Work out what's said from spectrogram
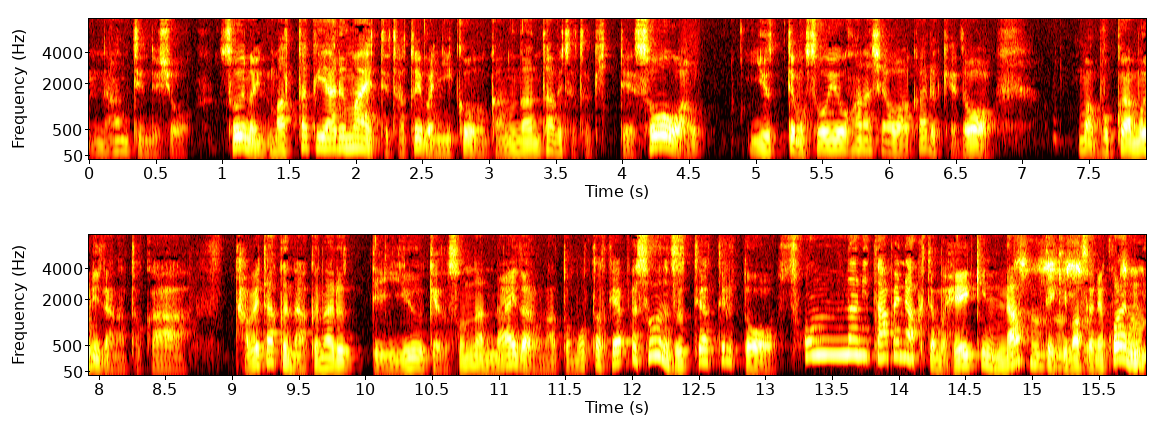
なんて言うんでしょう。そういうの全くやる前って例えば肉をガンガン食べた時ってそうは言ってもそういうお話はわかるけどまあ僕は無理だなとか食べたくなくなるって言うけどそんなのないだろうなと思ったんですけどやっぱりそういうのずっとやってるとそんなに食べなくても平気になってきますよね。これは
